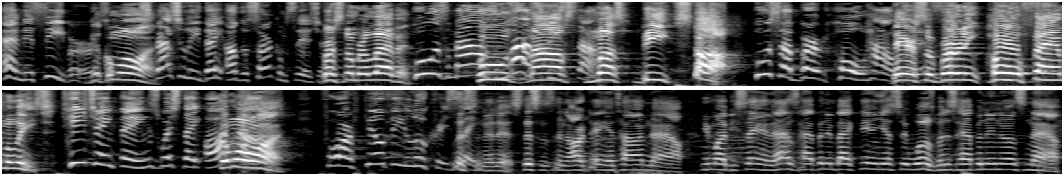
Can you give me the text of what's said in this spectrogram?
and deceivers. come on. Especially they of the circumcision. Verse number 11. Whose mouths, Whose must, mouths be must be stopped. Who subvert whole houses. They're subverting whole families. Teaching things which they ought Come not. For filthy lucre's Listen sake. to this. This is in our day and time now. You might be saying that was happening back then. Yes, it was, but it's happening to us now.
